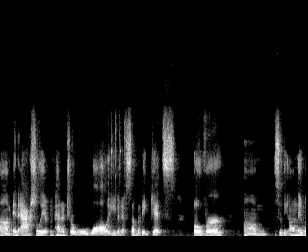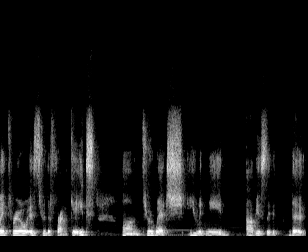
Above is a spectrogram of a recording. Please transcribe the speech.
um, an actually impenetrable wall, even if somebody gets over. Um, so the only way through is through the front gate, um, through which you would need obviously the, the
